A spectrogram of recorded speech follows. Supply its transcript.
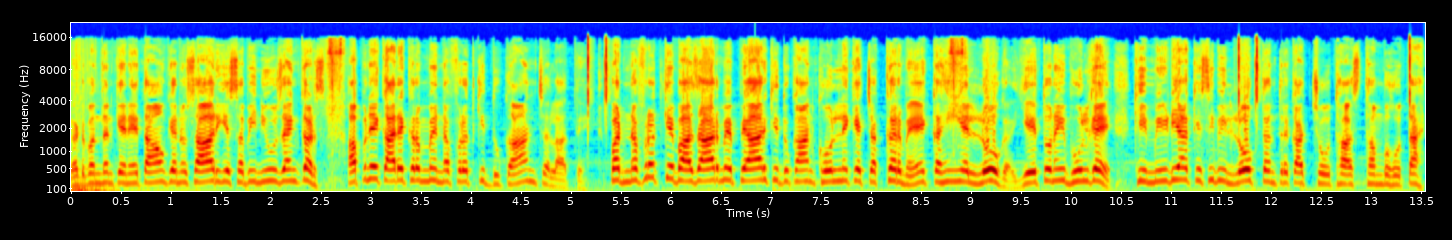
गठबंधन के नेताओं के अनुसार ये सभी न्यूज़ एंकर्स अपने कार्यक्रम में नफरत की दुकान चलाते हैं। पर नफरत के बाज़ार में प्यार की दुकान खोलने के चक्कर में कहीं ये लोग, ये तो नहीं भूल गए कि मीडिया किसी भी लोकतंत्र का चौथा स्तंभ होता है।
